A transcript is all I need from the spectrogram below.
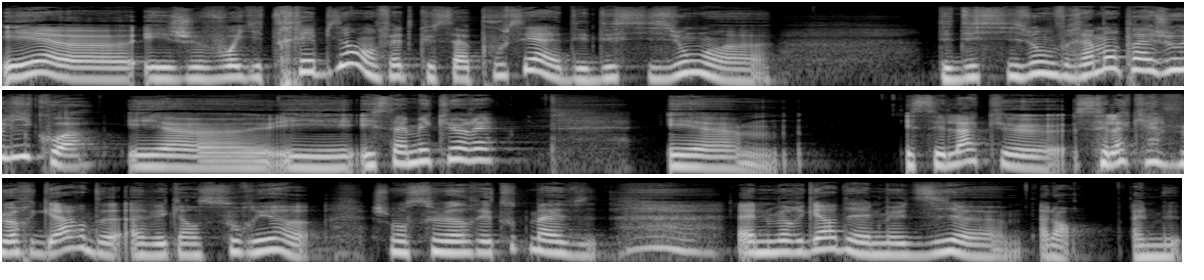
et, euh, et je voyais très bien en fait que ça poussait à des décisions, euh, des décisions vraiment pas jolies quoi, et euh, et, et, ça m'écœurait. Et et c'est là que c'est là qu'elle me regarde avec un sourire. Je m'en souviendrai toute ma vie. Elle me regarde et elle me dit, euh, alors, elle me,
